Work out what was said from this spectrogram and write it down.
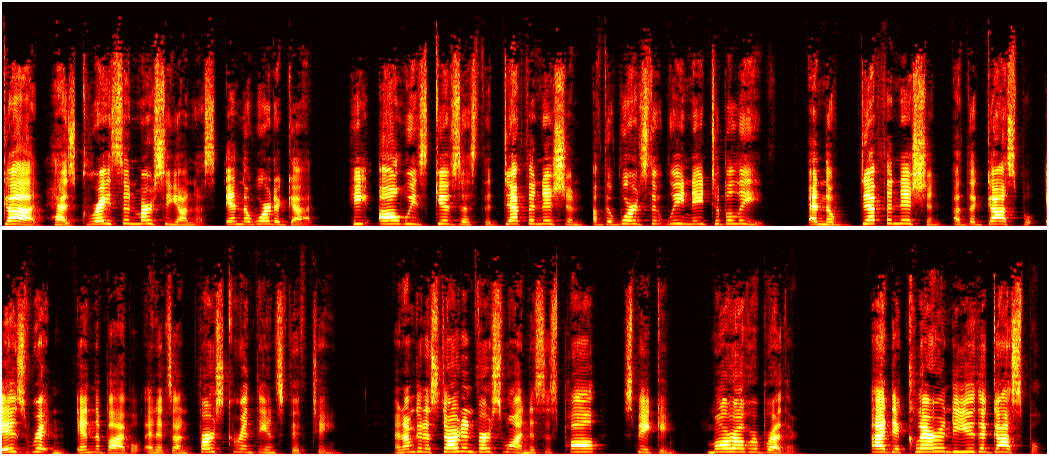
God has grace and mercy on us in the Word of God. He always gives us the definition of the words that we need to believe. And the definition of the gospel is written in the Bible, and it's on 1 Corinthians 15. And I'm going to start in verse 1. This is Paul speaking. Moreover, brethren, I declare unto you the gospel.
